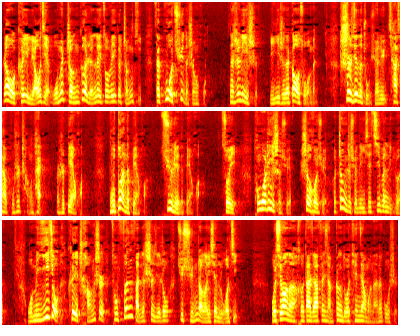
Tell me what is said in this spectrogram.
让我可以了解我们整个人类作为一个整体在过去的生活。但是历史也一直在告诉我们，世界的主旋律恰恰不是常态，而是变化，不断的变化，剧烈的变化。所以，通过历史学、社会学和政治学的一些基本理论，我们依旧可以尝试从纷繁的世界中去寻找到一些逻辑。我希望呢和大家分享更多天降猛男的故事，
